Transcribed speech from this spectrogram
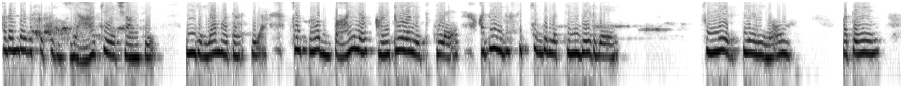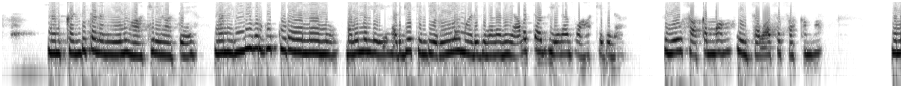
ಹಾಗಂದಾಗ ಕಸು, ಯಾಕೆ ಶಾಂತಿ? ಹಿಂಗೆಲ್ಲ ಮಾತಾಡ್ತೀಯ? ಸ್ವಲ್ಪ ಬಾಯಿನ ಕಂಟ್ರೋಲ್ ಅಲ್ಲಿ ಇಟ್ಕೊಳ್ಳೆ ಅದು ಇದು ಸಿಕ್ಕಿದ್ದೆಲ್ಲ, ತಿನ್ಬೇಡ್ವೆ. ಸುಮ್ಮನೆ ಇರ್ತೀಯ ನೀನು? ಅತ್ತೆ ನಾನು ಖಂಡಿತ ನಾನು ಏನು ಹಾಕಿಲ್ಲ ಅತ್ತೆ. ನಾನು ಇಲ್ಲಿವರೆಗೂ ಕೂಡ ನಾನು ಮನೆಯಲ್ಲಿ ಅಡಿಗೆ, ತಿಂಡಿ ಎಲ್ಲ ಮಾಡಿದ್ದೀನಲ್ಲ, ನಾನು ಯಾವತ್ತಾದ್ರೂ ಏನಾದ್ರೂ ಹಾಕಿದ್ದೀನ? ಅಯ್ಯೋ, ಸಾಕಮ್ಮ, ನಿನ್ ಸವಾಸ ಸಾಕಮ್ಮ. ನನ್ನ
